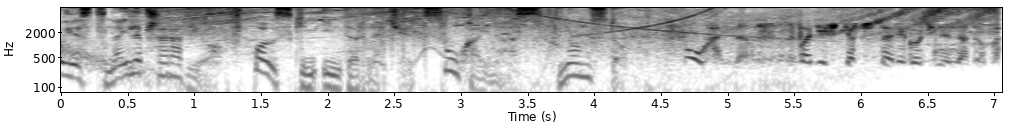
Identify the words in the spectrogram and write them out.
To jest najlepsze radio w polskim internecie. Słuchaj nas non stop. Słuchaj nas 24 godziny na dobę.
